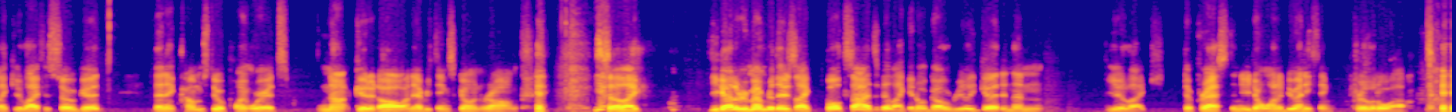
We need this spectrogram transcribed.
like your life is so good, then it comes to a point where it's not good at all, and everything's going wrong. Yeah. So like, you got to remember there's like both sides of it. Like it'll go really good, and then you're like depressed and you don't want to do anything for a little while.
